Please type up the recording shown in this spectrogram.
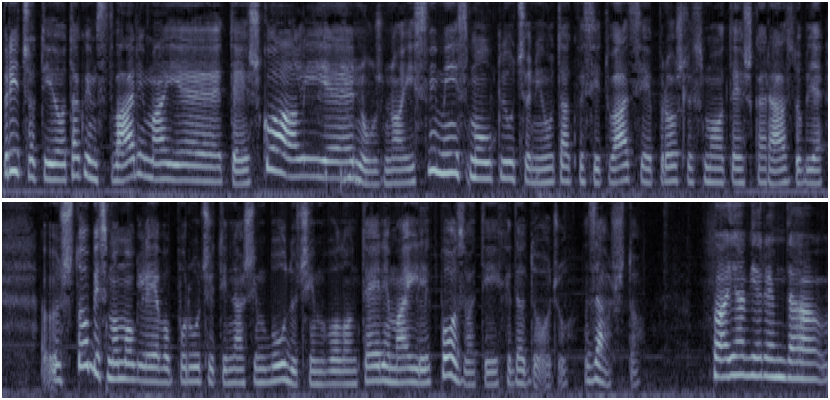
Pričati o takvim stvarima je teško, ali je nužno i svi mi smo uključeni u takve situacije, prošli smo teška razdoblje. Što bismo mogli evo poručiti našim budućim volonterima ili pozvati ih da dođu? Zašto? Pa ja vjerujem da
